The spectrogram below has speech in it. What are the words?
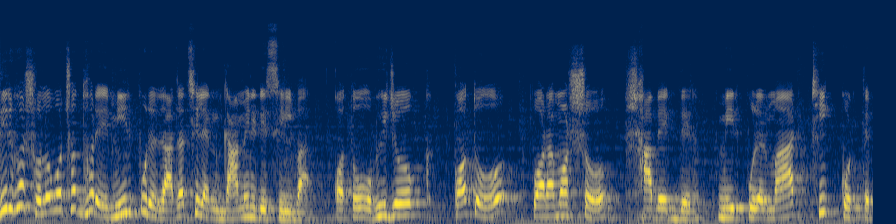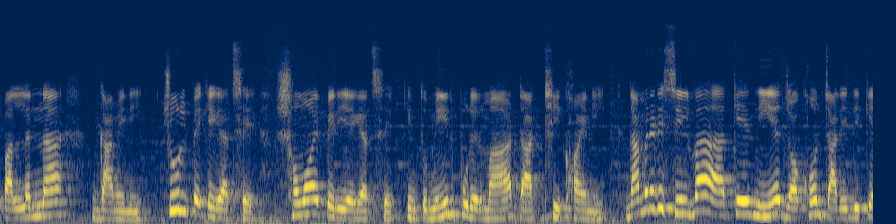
দীর্ঘ ষোলো বছর ধরে মিরপুরের রাজা ছিলেন গামিনী ডি সিলভা। কত অভিযোগ? কত পরামর্শ সাবেকদের? মিরপুরের মাঠ ঠিক করতে পারলেন না গামিনী। চুল পেকে গেছে, সময় পেরিয়ে গেছে, কিন্তু মিরপুরের মাঠ আর ঠিক হয়নি। গামিনী ডি সিলভাকে নিয়ে যখন চারিদিকে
